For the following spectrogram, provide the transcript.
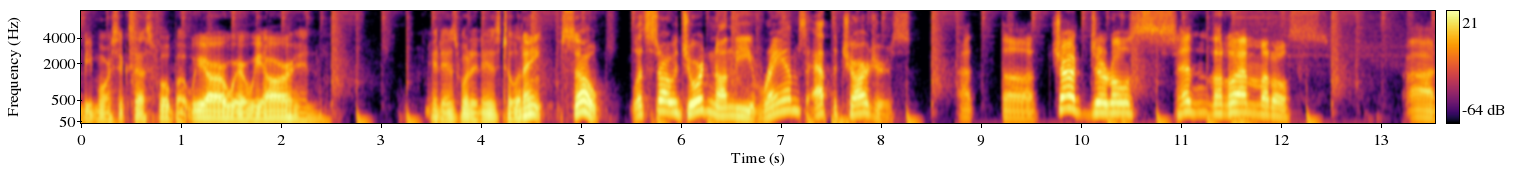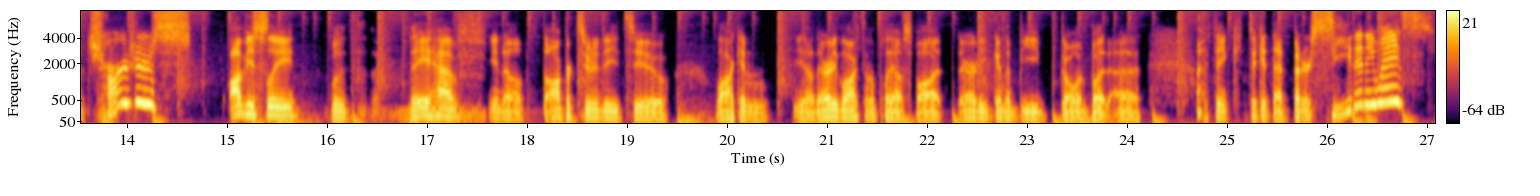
be more successful, but we are where we are, and it is what it is till it ain't. So let's start with Jordan on the Rams at the Chargers. at the Chargers and the Ramos. Uh, Chargers, obviously, with they have you know the opportunity to lock in. You know, they're already locked in the playoff spot. They're already gonna be going, but uh, I think to get that better seed, anyways,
